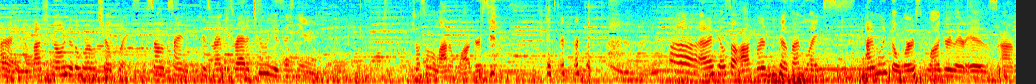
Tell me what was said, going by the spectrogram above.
All right, I'm about to go into the World Showplace. I'm so excited because Remy's Ratatouille is in here. There's also a lot of vloggers here. uh, and I feel so awkward because I'm like, I'm like the worst vlogger there is. Um,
